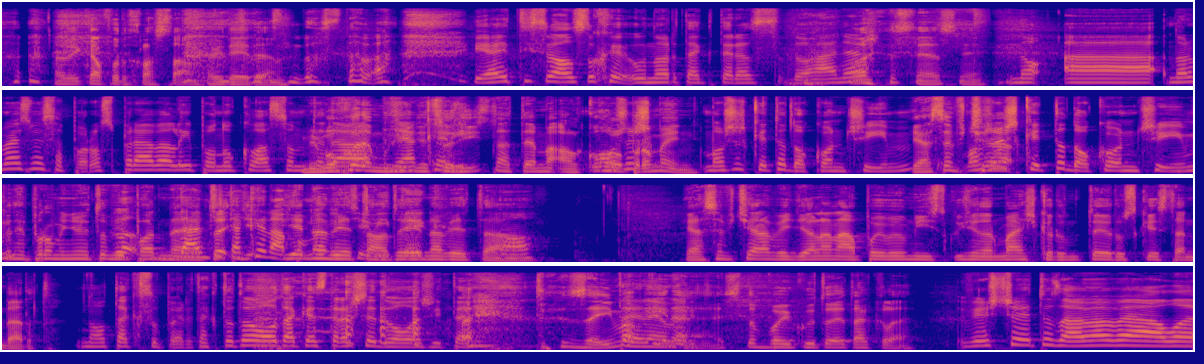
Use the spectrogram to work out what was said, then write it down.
A teďka furt chlastám, každý dostáva. Ja aj ty si mal suchý únor, tak teraz doháňaš. No, jasne, jasne. No a normálne sme sa porozprávali, ponúkla som Mimochodem, teda nejaké... niečo říct na téma alkohol, môžeš, promiň. Môžeš, keď to dokončím. Ja som včera... Môžeš, keď to dokončím. Ne, promiň, to vypadne. Dám ti také jedna vieta, to je jedna vieta. No. Já jsem včera viděl na nápojovém lístku, že normálně škrtnutý je ruský standard. No tak super, tak toto bolo také strašne dôležité. to je zajímavé, ne? To bojku to je takhle. Vieš čo, je to zaujímavé, ale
